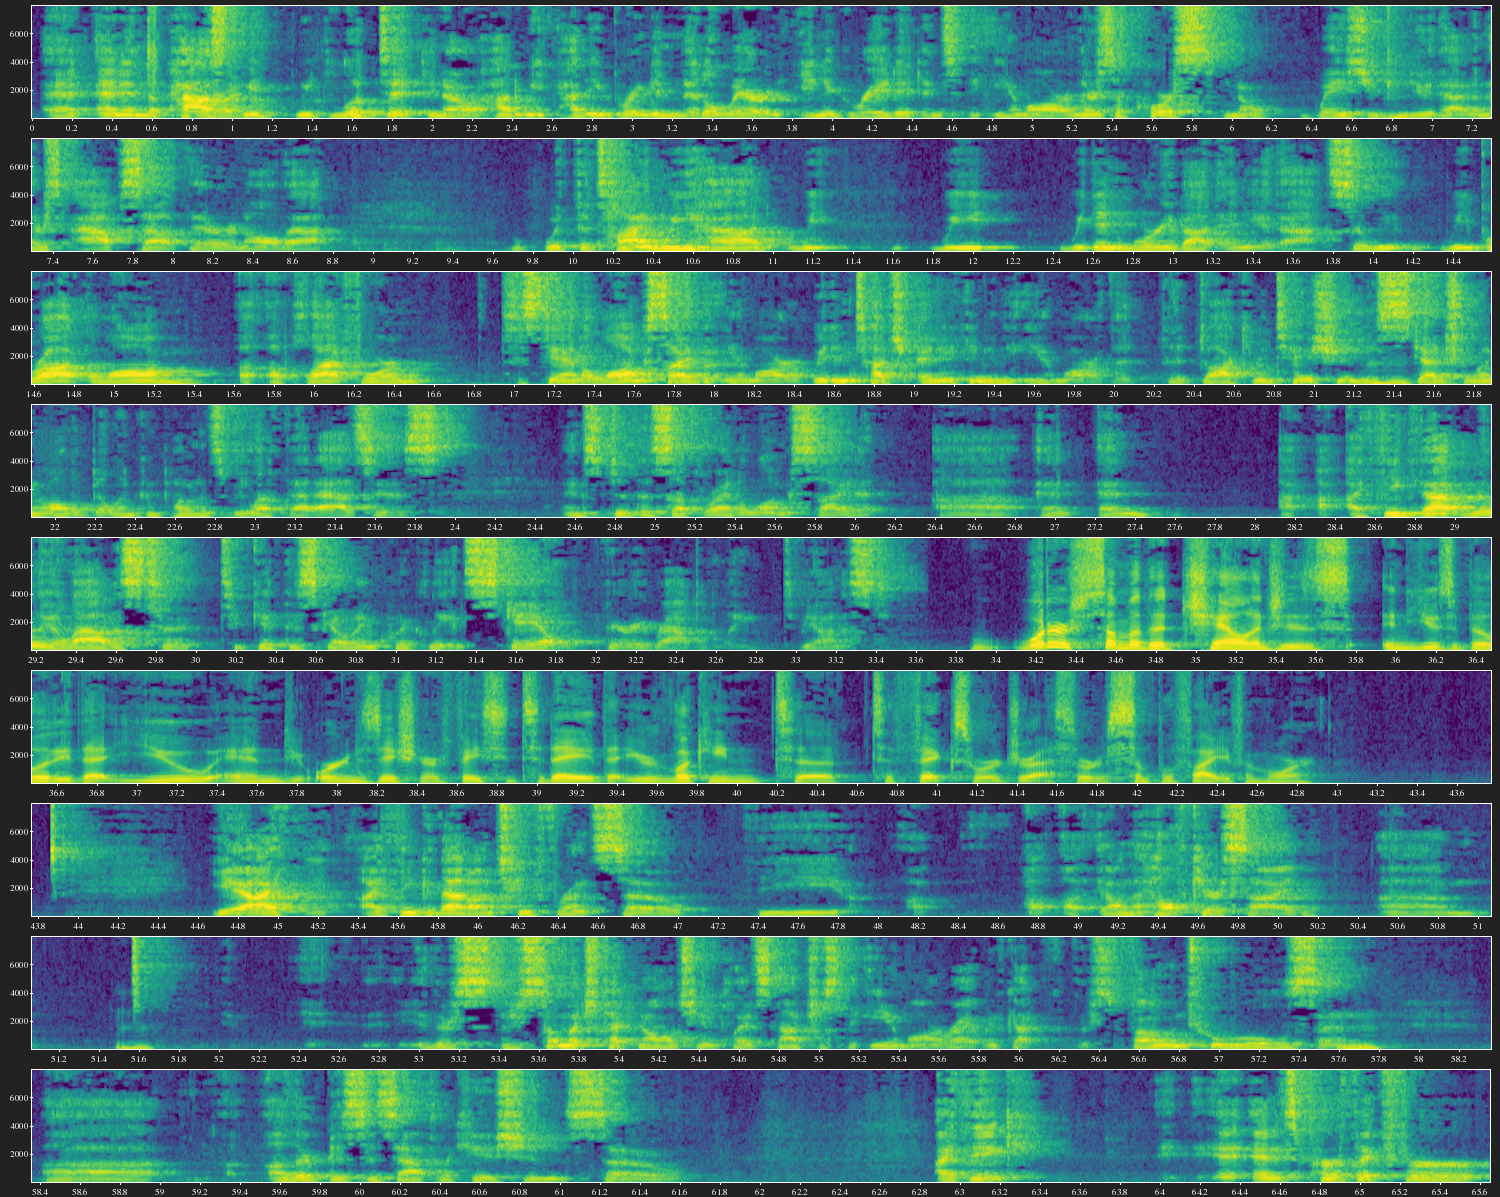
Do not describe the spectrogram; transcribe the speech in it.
And, and, in the past, right. we, we've looked at, you know, how do we how do you bring in middleware and integrate it into the EMR? And there's of course, you know, ways you can do that, and there's apps out there and all that. With the time we had, we we we didn't worry about any of that. So we we brought along a, a platform to stand alongside the EMR. We didn't touch anything in the EMR. The, the documentation, the mm-hmm. scheduling, all the billing components, we left that as is and stood this up right alongside it. Uh, and and I, I, think that really allowed us to, to get this going quickly and scale very rapidly, to be honest. What are some of the challenges in usability that you and your organization are facing today that you're looking to, to fix or address or to simplify even more? Yeah, I, th- I think of that on two fronts. So the uh, uh, on the healthcare side, um, mm-hmm. there's there's so much technology in play. It's not just the EMR, right? We've got there's phone tools and mm-hmm. Uh, other business applications. So I think, and it's perfect for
